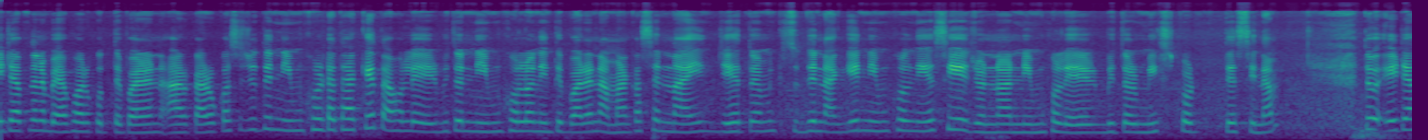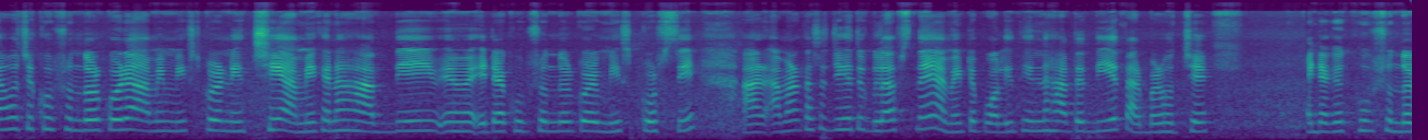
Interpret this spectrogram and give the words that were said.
এটা আপনারা ব্যবহার করতে পারেন। আর কারও কাছে যদি নিমখোলটা থাকে, তাহলে এর ভিতর নিমখোলও নিতে পারেন। আমার কাছে নাই, যেহেতু আমি কিছুদিন আগে নিমখোল নিয়েছি এই জন্য আর নিমখোল এর ভিতর মিক্স করতেছি না। তো এটা হচ্ছে খুব সুন্দর করে আমি মিক্স করে নিচ্ছি। আমি এখানে হাত দিয়েই এটা খুব সুন্দর করে মিক্স করছি। আর আমার কাছে যেহেতু গ্লাভস নেই, আমি একটা পলিথিন হাতে দিয়ে তারপর হচ্ছে এটাকে খুব সুন্দর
